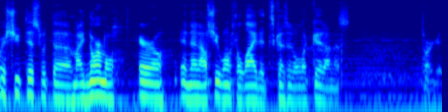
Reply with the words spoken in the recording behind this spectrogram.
To shoot this with the, my normal arrow and then I'll shoot one with the lighted because it'll look good on this target.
